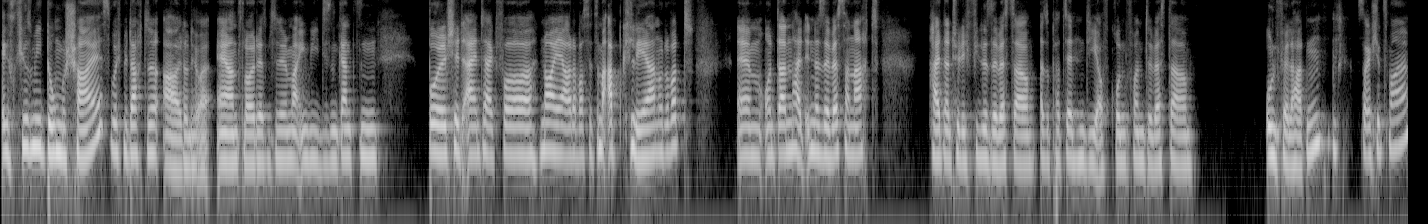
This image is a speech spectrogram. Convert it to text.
excuse me, dummen Scheiß, wo ich mir dachte, Alter, nicht euer Ernst, Leute, jetzt müssen wir mal irgendwie diesen ganzen Bullshit einen Tag vor Neujahr oder was jetzt mal abklären oder was. Ähm, und dann halt in der Silvesternacht halt natürlich viele Silvester, also Patienten, die aufgrund von Silvester Unfälle hatten, sage ich jetzt mal.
